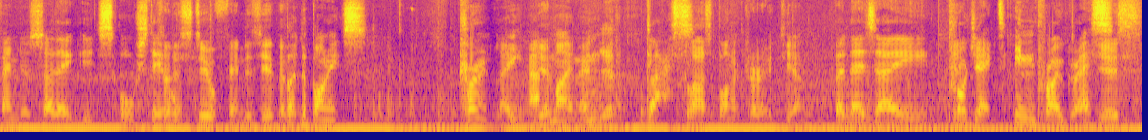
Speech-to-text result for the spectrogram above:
fenders, so they, it's all steel. So the steel fenders, yeah. But the bonnets currently at the moment Yep. glass. glass bonnet, correct? Yeah. But there's a project in progress Yes.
